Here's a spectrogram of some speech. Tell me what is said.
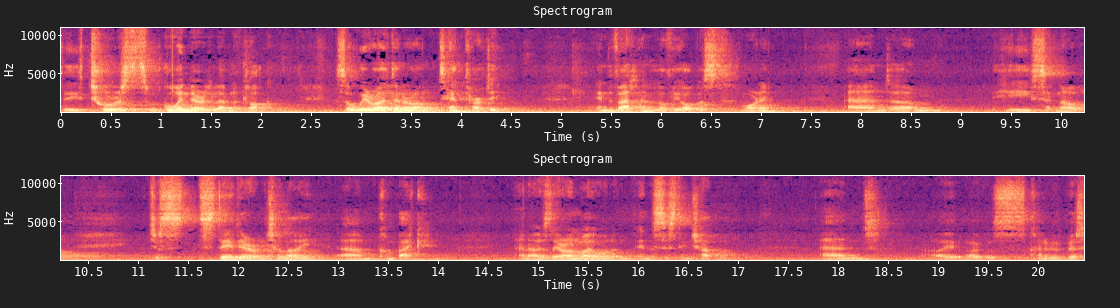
the tourists would go in there at 11 o'clock. So we arrived in around 10.30 in the Vatican, lovely August morning, and um, he said, no, just stay there until I um, come back. And I was there on my own in, in the Sistine Chapel, and I, I was kind of a bit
